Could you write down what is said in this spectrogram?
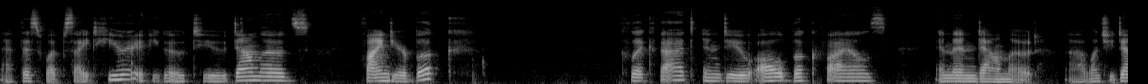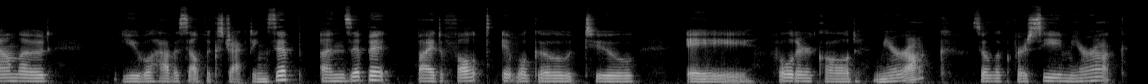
at this website here. If you go to Downloads, find your book, click that and do all book files and then download. Uh, once you download, you will have a self-extracting zip. Unzip it. By default, it will go to a folder called Murach. So look for C Murach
